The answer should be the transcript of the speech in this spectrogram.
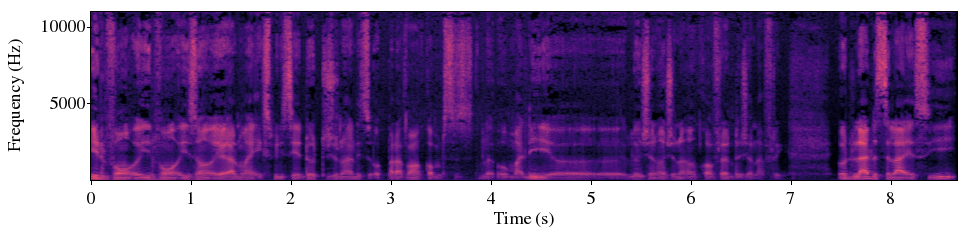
Ils vont, ils vont, ils ont également expulsé d'autres journalistes auparavant, comme au Mali, euh, le jeune, un confrère de Jeune Afrique. Au-delà de cela aussi,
